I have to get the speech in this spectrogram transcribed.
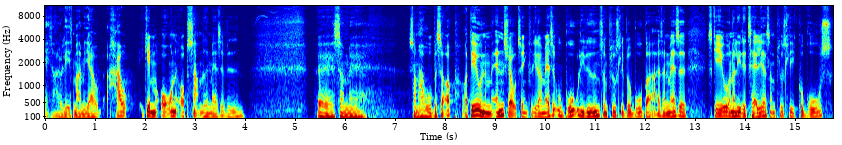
jeg har jo læst meget, men jeg har jo igennem årene opsamlet en masse viden, øh, som, øh, som har hobet sig op. Og det er jo en anden sjov ting, fordi der er en masse ubrugelig viden, som pludselig blev brugbar. Altså en masse skæve, underlige detaljer, som pludselig kunne bruges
